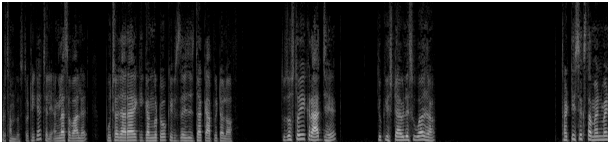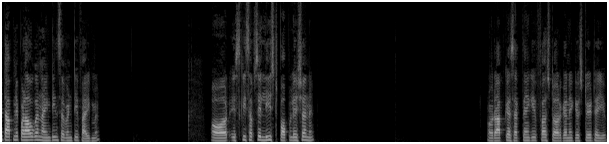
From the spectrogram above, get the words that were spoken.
प्रथम दोस्तों, ठीक है? चलिए, अगला सवाल है। पूछा जा रहा है कि Gangtok is the capital of? तो दोस्तों एक राज्य है क्योंकि स्टैब्लिश हुआ था। थर्टी सिक्स अमेंडमेंट आपने पढ़ा होगा 1975 में। और इसकी सबसे लीस्ट पॉपुलेशन है। और आप कह सकते हैं कि फ़र्स्ट ऑर्गेनिक स्टेट है ये।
